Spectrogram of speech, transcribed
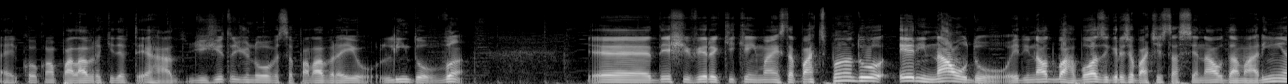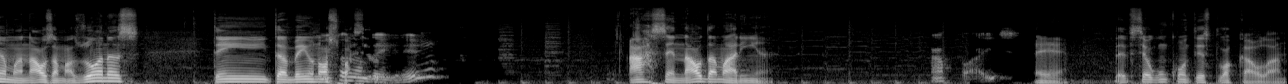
É, ele colocou uma palavra aqui, deve ter errado. Digita de novo essa palavra aí, o Lindovan. É, deixa eu ver aqui quem mais está participando. Erinaldo. Erinaldo Barbosa, Igreja Batista Arsenal da Marinha, Manaus, Amazonas. Tem também o nosso Qual é o nome da parceiro igreja? Arsenal da Marinha. Rapaz. É. Deve ser algum contexto local lá, né?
